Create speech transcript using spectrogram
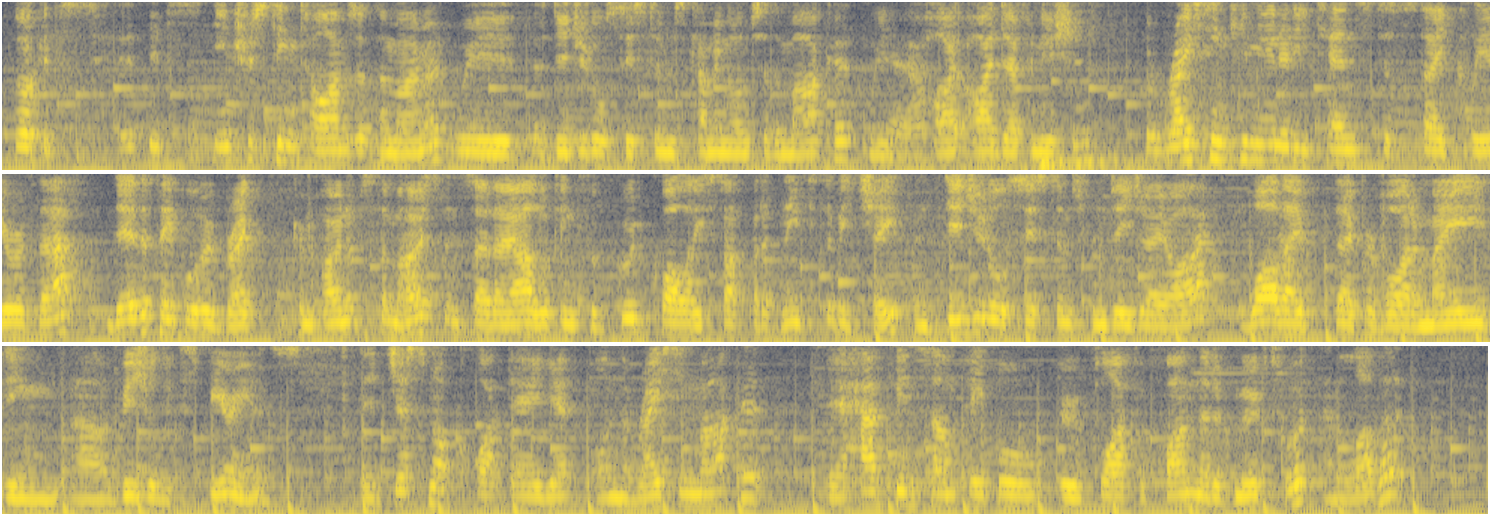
Look, it's it's interesting times at the moment with digital systems coming onto the market with yeah. high, high definition. The racing community tends to stay clear of that. They're the people who break components the most and so they are looking for good quality stuff but it needs to be cheap and digital systems from DJI while they, they provide amazing uh, visual experience they're just not quite there yet on the racing market there have been some people who fly for fun that have moved to it and love it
